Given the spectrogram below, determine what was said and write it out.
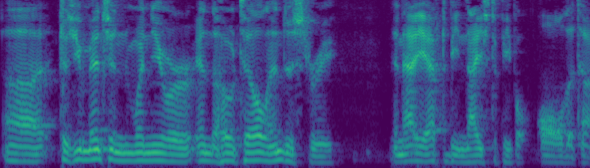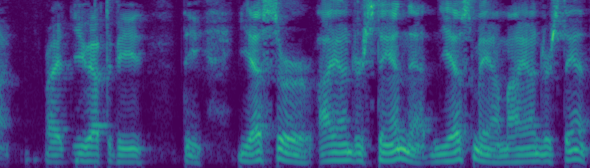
because uh, you mentioned when you were in the hotel industry, and now you have to be nice to people all the time right? You have to be the yes, sir, I understand that. Yes, ma'am, I understand.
